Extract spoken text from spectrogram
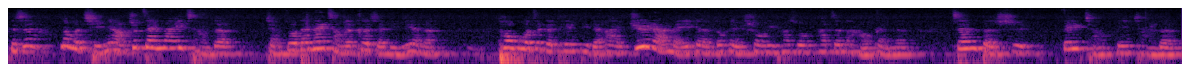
可是那么奇妙，就在那一场的讲座，在那一场的课程里面呢，透过这个天地的爱，居然每一个人都可以受益。他说他真的好感恩，真的是非常非常的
